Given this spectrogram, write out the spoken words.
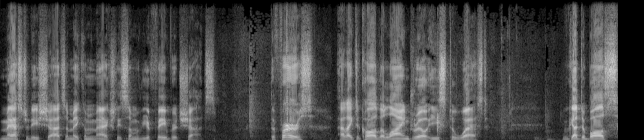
master these shots, and make them actually some of your favorite shots. The first, I like to call the line drill east to west. We've got the balls,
